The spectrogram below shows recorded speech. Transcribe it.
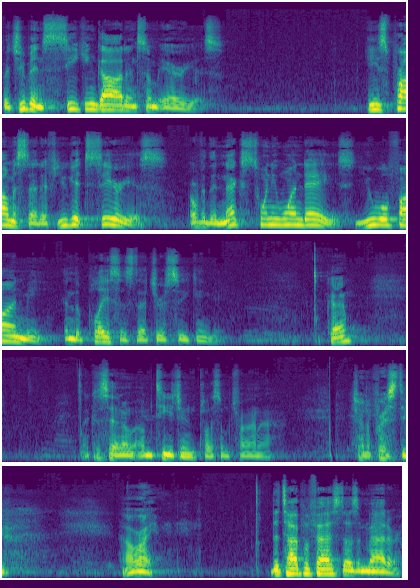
but you've been seeking God in some areas. He's promised that if you get serious over the next 21 days, you will find me in the places that you're seeking me. Okay? Like I said, I'm, I'm teaching, plus I'm trying to trying to press through. All right. The type of fast doesn't matter.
